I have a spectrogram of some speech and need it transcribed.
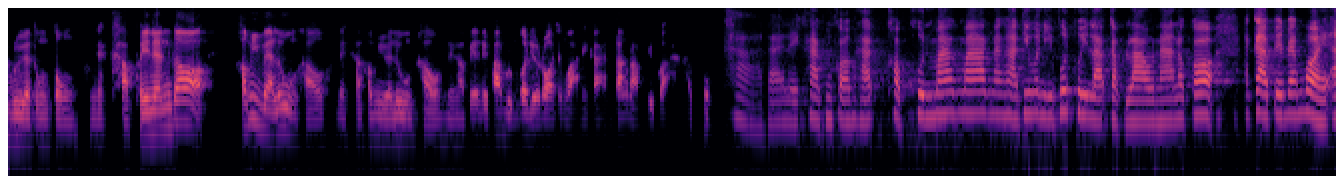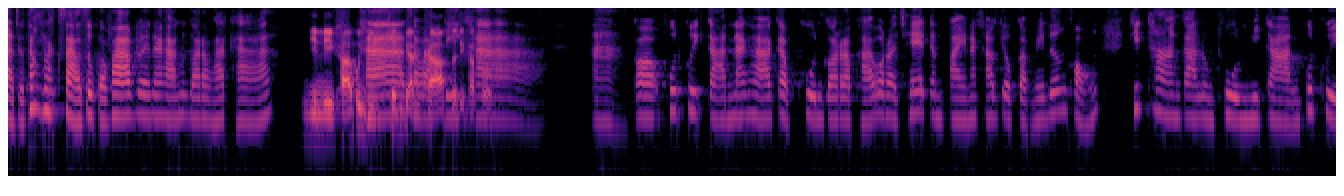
เรือตรงๆนะครับ เพราะฉะนั้นก็เขามี value ของเขานะครับเขามี value ของเขานะครับเพราะฉะนั้นในภาพรวมก็เดี๋ยวรอจังหวะในการตั้งรับดีกว่าครับผมค่ะ ได้เลยค่ะ คุณกอรพัฒน์ขอบคุณมากๆนะคะ ที่วันนี้พูดคุยกับเรานะ แล้วก็อากาศเปลี่ยนแปลงบ่อยอาจจะต้องรักษาสุขภาพด้วยนะคะ คุณกอรพัฒน์คะ ยินดีครับคุณหญิงค่ะเช่นกันครับสสวัวัสสดีดีครับผมค่ะอ่า ก็พูดคุยกันนะคะ กับคุณกรพัฒวรเชษกันไปนะคะ เกี่ยวกับในเรื่องของทิศทางการลงทุนมีการพูดคุย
